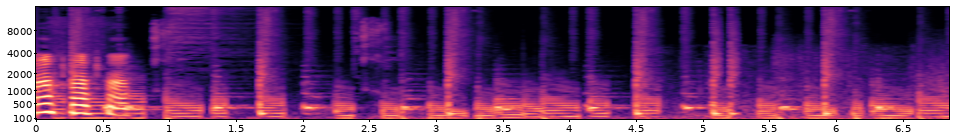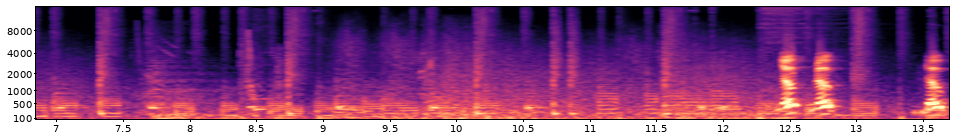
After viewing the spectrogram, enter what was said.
Nope, nope, nope.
